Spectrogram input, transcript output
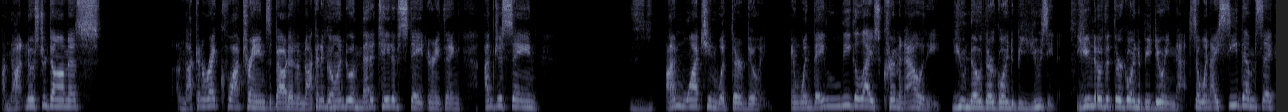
I'm not Nostradamus. I'm not going to write quatrains about it. I'm not going to go hmm. into a meditative state or anything. I'm just saying I'm watching what they're doing. And when they legalize criminality, you know they're going to be using it. You know that they're going to be doing that. So when I see them say,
